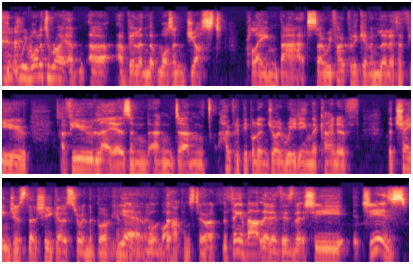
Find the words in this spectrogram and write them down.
we wanted to write a, a, a villain that wasn't just plain bad, so we've hopefully given Lilith a few a few layers, and and um, hopefully people enjoy reading the kind of the changes that she goes through in the book and, Yeah, and well, what the- happens to her. the thing about Lilith is that she she is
